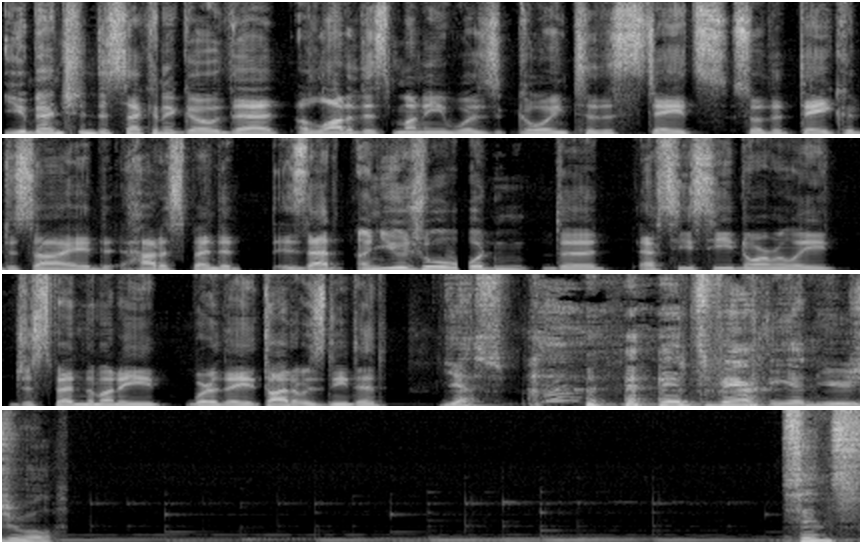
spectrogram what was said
you mentioned a second ago that a lot of this money was going to the states so that they could decide how to spend it. Is that unusual? Wouldn't the FCC normally just spend the money where they thought it was needed? Yes, it's very unusual. Since,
